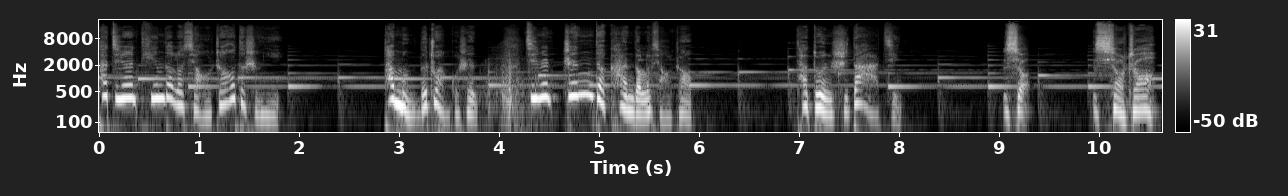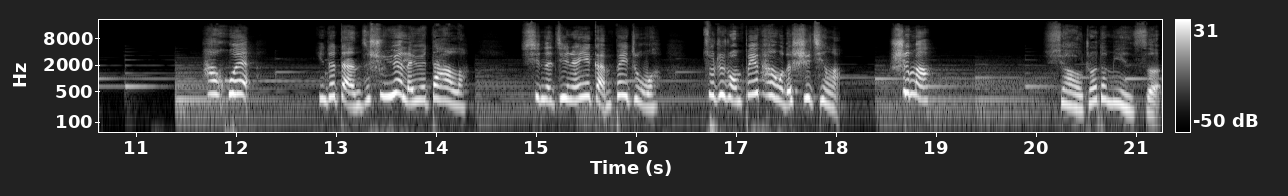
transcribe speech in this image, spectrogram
他竟然听到了小昭的声音。他猛地转过身，竟然真的看到了小昭。他顿时大惊：“小，小昭，阿辉，你的胆子是越来越大了。”现在竟然也敢背着我做这种背叛我的事情了，是吗？小昭的面色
